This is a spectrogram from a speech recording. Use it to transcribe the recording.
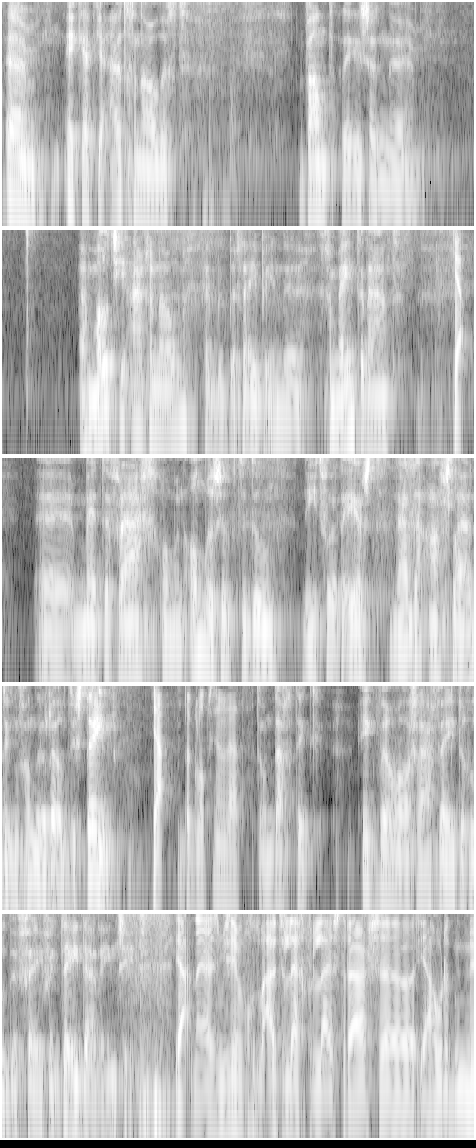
Ehm, ik heb je uitgenodigd, want er is een, eh, een motie aangenomen, heb ik begrepen, in de gemeenteraad. Ja, eh, met de vraag om een onderzoek te doen, niet voor het eerst, naar de afsluiting van de Rode Steen. ja dat klopt inderdaad. Toen dacht ik, ik wil wel graag weten hoe de VVD daarin zit. Ja, nou ja, het is misschien goed om uit te leggen voor de luisteraars eh, ja, hoe dat nu,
